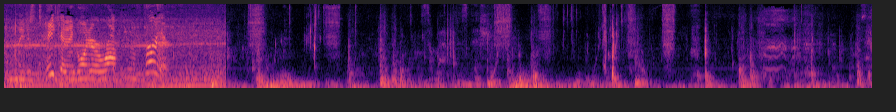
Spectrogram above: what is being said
And then they just take it and go under a rock even further. So mad at this fish.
